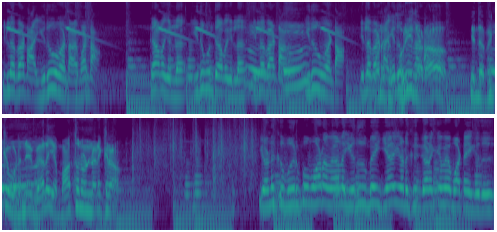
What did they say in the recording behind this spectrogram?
இல்ல வேண்டாம். இதுவும் வேண்டாம். வேண்டாம். தேவையில்லை. இதுவும் தேவையில்லை. இல்ல வேண்டாம். இதுவும் வேண்டாம். இல்ல வேண்டாம். வேண்டாம். இந்த விக்க உடனே வேலையை மாத்தணும்னு நினைக்கிறான். எனக்கு விருப்பமான வேலை எதுவுமே ஏன் எனக்கு கிடைக்கவே மாட்டேங்குது?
